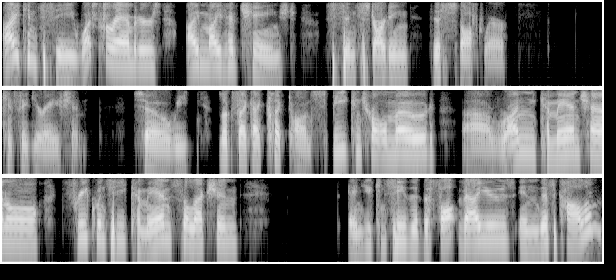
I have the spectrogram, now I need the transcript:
I can see what parameters I might have changed since starting this software configuration. So we looks like I clicked on speed control mode, uh, run command channel, frequency command selection, and you can see the default values in this column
